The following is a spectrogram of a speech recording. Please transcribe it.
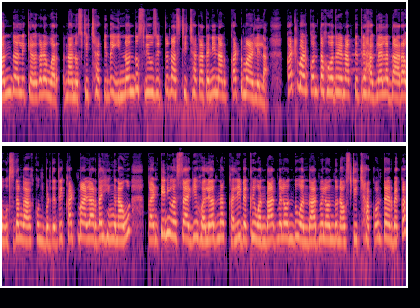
ಒಂದಲ್ಲಿ ಕೆಳಗಡೆ ವರ್ ನಾನು ಸ್ಟಿಚ್ ಹಾಕಿದ್ದೆ, ಇನ್ನೊಂದು ಸ್ಲೀವ್ಸ್ ಇಟ್ಟು ನಾನು ಸ್ಟಿಚ್ ಹಾಕತ್ತೀನಿ ನಾನು ಕಟ್ ಮಾಡಲಿಲ್ಲ. ಕಟ್ ಮಾಡ್ಕೊತ ಹೋದ್ರೆ ಏನಾಗ್ತೈತ್ರಿ, ಹಗಲೆಲ್ಲ ದಾರ ಉಚ್ದಂಗೆ ಹಾಕೊಂಡ್ ಬಿಡ್ತೈತ್ರಿ ಕಟ್ ಮಾಡ್ಲಾರ್ದ ಹಿಂಗೆ ನಾವು ಕಂಟಿನ್ಯೂಸ್ ಆಗಿ ಹೊಲಿಯೋದನ್ನ ಕಲಿಬೇಕ್ರಿ. ಒಂದಾದ್ಮೇಲೆ ಒಂದು ಒಂದಾದ್ಮೇಲೆ ಒಂದು, ನಾವು ಸ್ಟಿಚ್ ಹಾಕೊತ ಇರ್ಬೇಕು.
